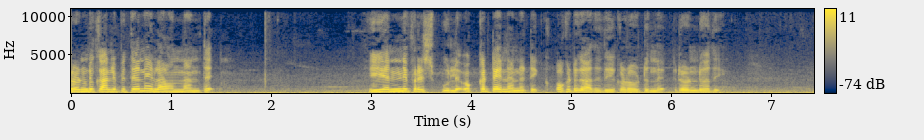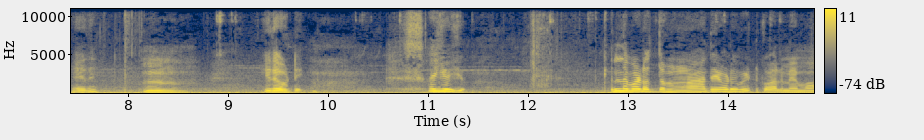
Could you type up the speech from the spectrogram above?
రెండు కలిపితేనే ఇలా ఉంది అంతే. ఇవన్నీ ఫ్రెష్ పూలే. ఒక్కటేనన్నట్టు ఒకటి కాదు ఇది ఇక్కడ ఒకటి ఉంది. రెండోది. ఏది? ఇదొకటి. ఇది అయ్యో కింద పడొద్దమ్మా. దేవుడికి పెట్టుకోవాలి మేము.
